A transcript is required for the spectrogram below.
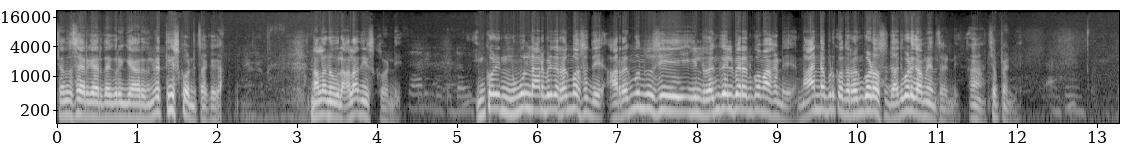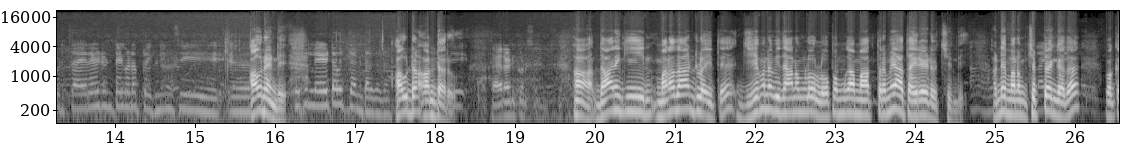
చంద్రశేఖర్ గారి దగ్గర ఇంకెవరైనా ఉంటే తీసుకోండి చక్కగా. నల్ల నువ్వులు అలా తీసుకోండి. ఇంకోటి నువ్వులు నానబెడితే రంగు వస్తుంది. ఆ రంగును చూసి వీళ్ళు రంగు వెళ్ళిపోయారు అనుకోమాకండి నానినప్పుడు కొంత రంగు కూడా వస్తుంది. అది కూడా గమనించండి. ఆ, చెప్పండి. ఇప్పుడు థైరాయిడ్ ఉంటే కూడా ప్రెగ్నెన్సీ అవునండి. లేట్ అవుతుంది అంటారు కదా. అవుట్ అంటారు. థైరాయిడ్ కూడా ఆ, దానికి మన దాంట్లో అయితే జీవన విధానంలో లోపంగా మాత్రమే ఆ థైరాయిడ్ వచ్చింది. అంటే మనం చెప్పాం కదా ఒక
